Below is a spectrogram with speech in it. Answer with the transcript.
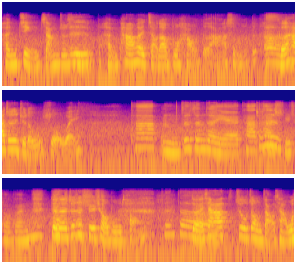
很紧张，就是嗯。很怕会找到不好的啊什么的。嗯。可是他就是觉得无所谓，他嗯，这真的耶，他就是他需求跟对 对，就是需求不同。真的对，像他注重早餐，我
